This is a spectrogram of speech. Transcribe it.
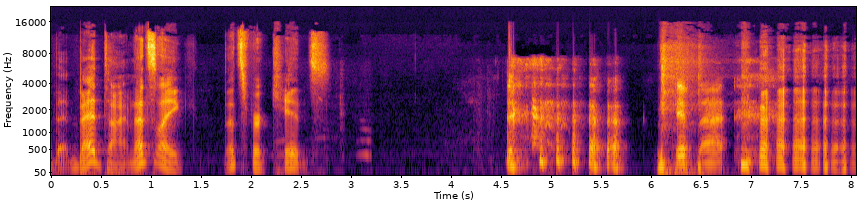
That bedtime. That's like that's for kids. if that.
